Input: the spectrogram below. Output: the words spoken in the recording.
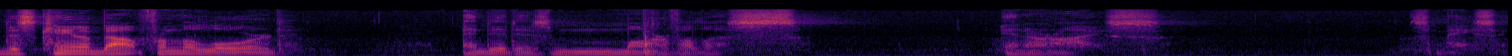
This came about from the Lord, and it is marvelous in our eyes. It's amazing.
